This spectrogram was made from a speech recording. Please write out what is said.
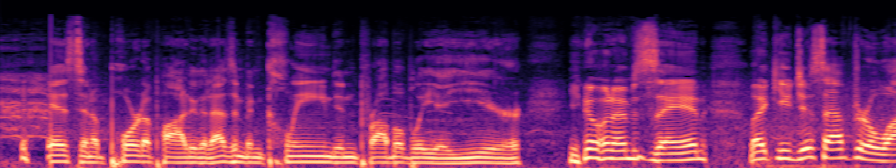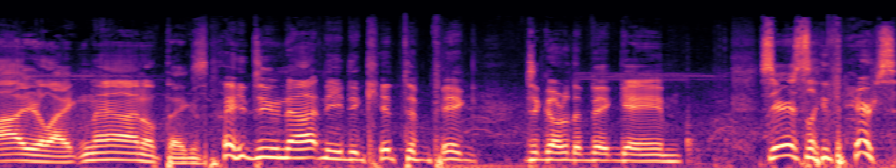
it's in a porta potty that hasn't been cleaned in probably a year. You know what I'm saying? Like you just after a while, you're like, nah, I don't think so. I do not need to get the big to go to the big game. Seriously, there's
